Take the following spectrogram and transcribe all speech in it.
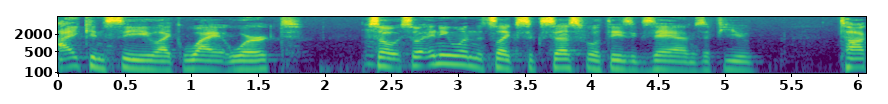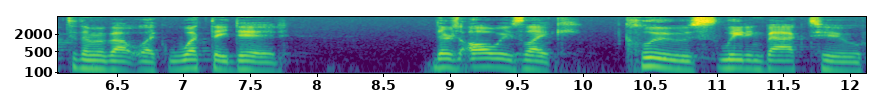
I can see like why it worked. So, so anyone that's like successful with these exams, if you talk to them about like what they did, there's always like clues leading back to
